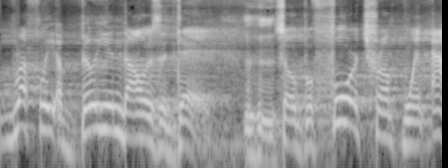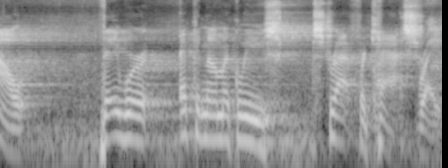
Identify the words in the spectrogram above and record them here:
roughly a billion dollars a day Mm-hmm. So before Trump went out, they were economically strapped for cash. Right.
